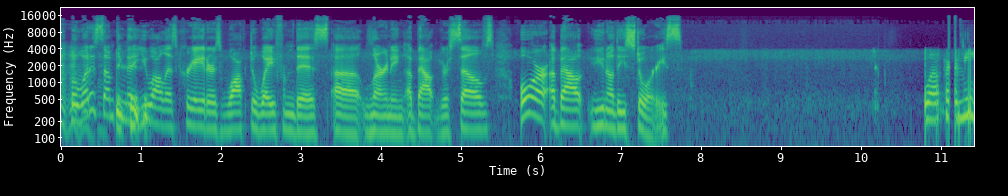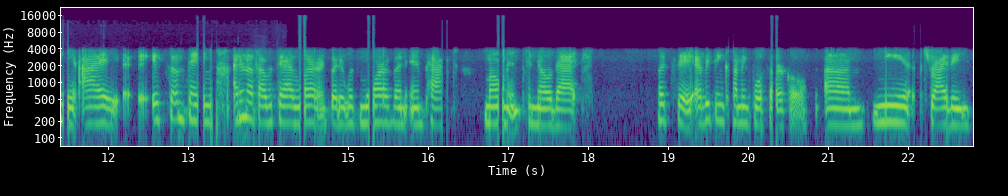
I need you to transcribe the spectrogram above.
But what is something that you all as creators walked away from this uh, learning about yourselves or about you know these stories? Well, for me, I it's something I don't know if I would say I learned, but it was more of an impact moment to know that let's say everything coming full circle. Um, me striving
